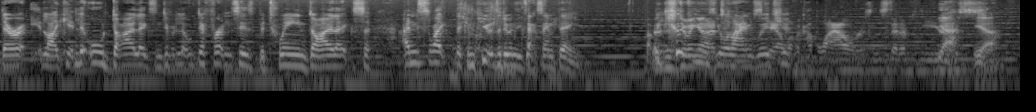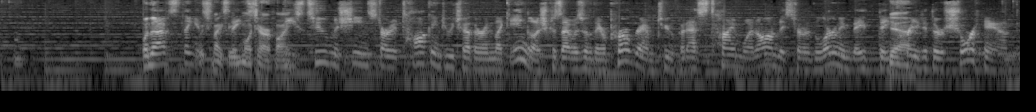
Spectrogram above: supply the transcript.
There are like little dialects and different little differences between dialects, and it's like the computers are doing the exact same thing. Like, They're we just could doing it use on a your time language. scale of a couple hours instead of years. Yeah, yeah. Well, that's the thing. is Which makes it these, more terrifying. These two machines started talking to each other in like English because that was what they were programmed to. But as time went on, they started learning. They they Yeah. created their shorthand,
